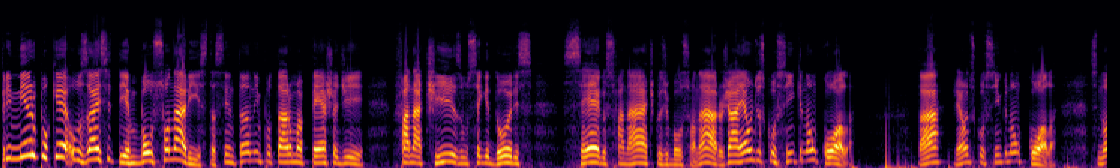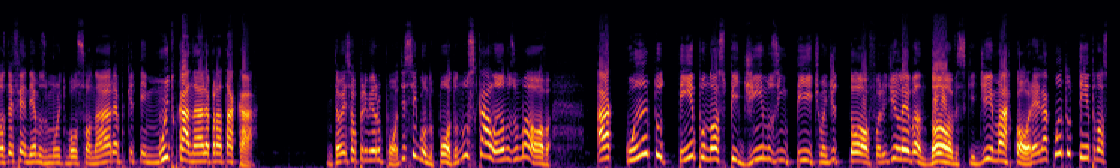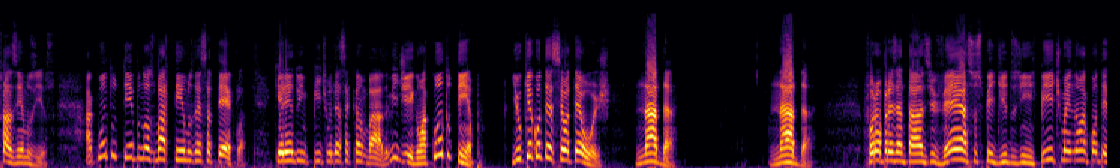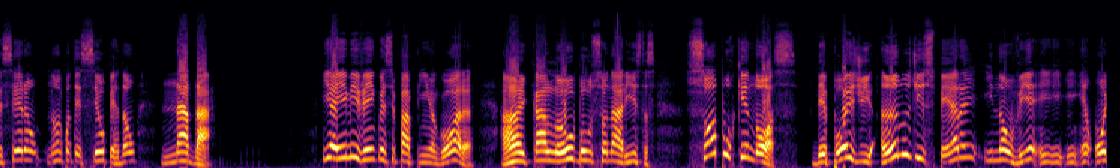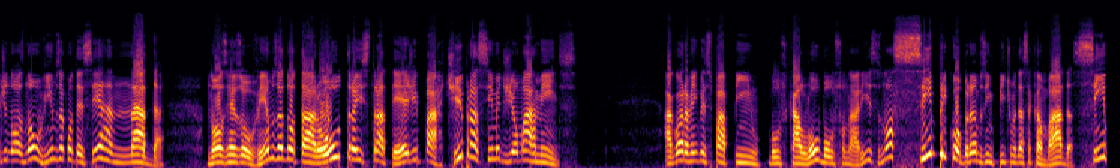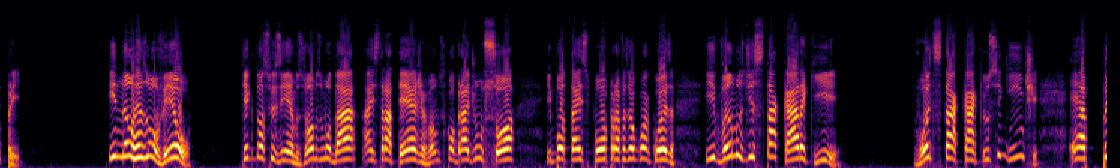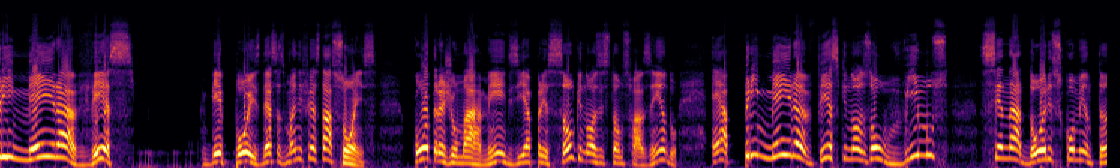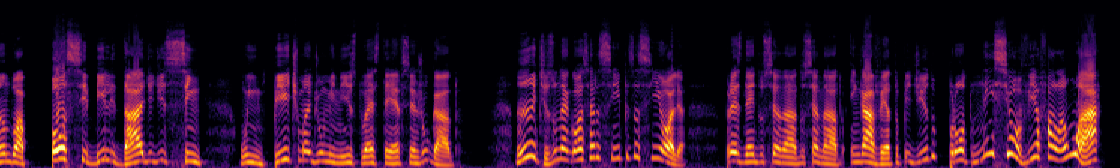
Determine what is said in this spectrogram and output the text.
Primeiro, porque usar esse termo bolsonaristas, tentando imputar uma pecha de fanatismo, seguidores cegos, fanáticos de Bolsonaro, já é um discursinho que não cola. Tá? Já é um discursinho que não cola. Se nós defendemos muito Bolsonaro é porque tem muito canalha para atacar. Então esse é o primeiro ponto. E segundo ponto, nos calamos uma ova. Há quanto tempo nós pedimos impeachment de Toffoli, de Lewandowski, de Marco Aurélio? Há quanto tempo nós fazemos isso? Há quanto tempo nós batemos nessa tecla, querendo impeachment dessa cambada? Me digam, há quanto tempo? E o que aconteceu até hoje? Nada. Nada. Foram apresentados diversos pedidos de impeachment e não aconteceram, não aconteceu, perdão, nada. E aí me vem com esse papinho agora, ai, calou bolsonaristas, só porque nós, depois de anos de espera e não vi, e, e, onde nós não vimos acontecer nada, nós resolvemos adotar outra estratégia e partir para cima de Gilmar Mendes. Agora vem com esse papinho, calou bolsonaristas. Nós sempre cobramos impeachment dessa cambada, sempre. E não resolveu. O que, que nós fizemos? Vamos mudar a estratégia, vamos cobrar de um só e botar esse povo para fazer alguma coisa. E vamos destacar aqui. Vou destacar aqui o seguinte: é a primeira vez depois dessas manifestações contra Gilmar Mendes e a pressão que nós estamos fazendo, é a primeira vez que nós ouvimos senadores comentando a possibilidade de sim o impeachment de um ministro do STF ser julgado. Antes o negócio era simples assim, olha, presidente do Senado, do Senado engaveta o pedido, pronto, nem se ouvia falar um A.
